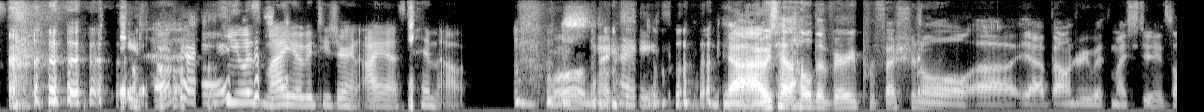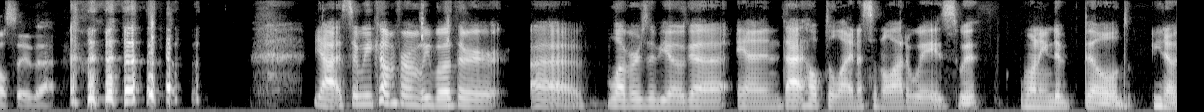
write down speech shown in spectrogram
okay. He was my yoga teacher, and I asked him out. Whoa, nice. yeah, I always held a very professional, uh, yeah, boundary with my students. I'll say that. yeah, so we come from we both are uh lovers of yoga and that helped align us in a lot of ways with wanting to build, you know,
